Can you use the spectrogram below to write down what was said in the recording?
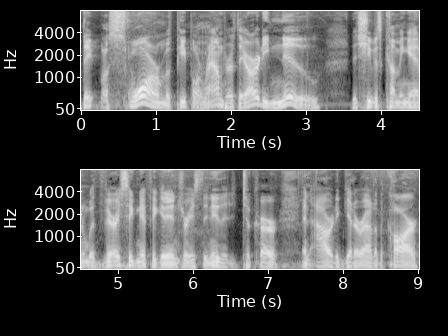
they, a swarm of people around her. They already knew that she was coming in with very significant injuries. They knew that it took her an hour to get her out of the car,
